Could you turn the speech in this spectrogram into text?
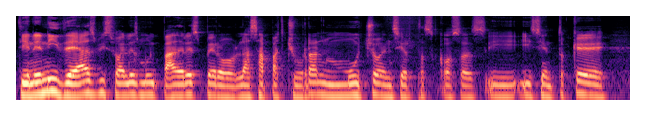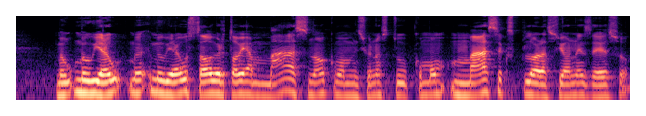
tienen ideas visuales muy padres, pero las apachurran mucho en ciertas cosas. Y, siento que me, hubiera, me, hubiera gustado ver todavía más, ¿no? Como mencionas tú, como más exploraciones de eso.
